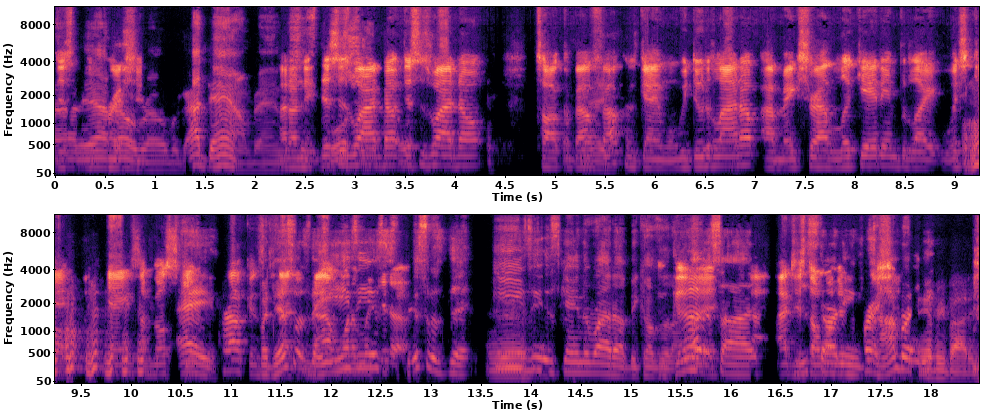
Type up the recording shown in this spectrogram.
this Uh, yeah, I know, bro. But goddamn, man, I don't It's need. just This is why I don't. bro. This is why I don't talk about Okay. Falcons game when we do the lineup. I make sure I look at it and be like, which game, which games I'm gonna skip Hey, the Falcons. But 'cause this was do the not wanna look it easiest. This was the Yeah. easiest game to write up because on the Good. other side, I you're just don't starting depression. Tom Brady. everybody.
